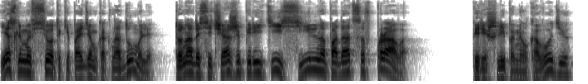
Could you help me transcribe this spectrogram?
«Если мы все-таки пойдем, как надумали, то надо сейчас же перейти и сильно податься вправо». Перешли по мелководью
